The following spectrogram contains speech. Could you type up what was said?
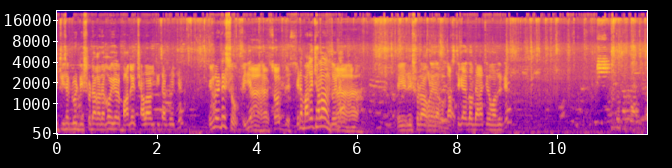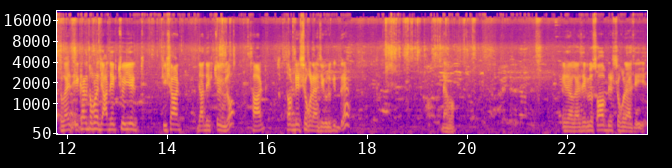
এই টি শার্টগুলো দেড়শো টাকা। দেখো এখানে বাঘের ছালাল টি শার্ট রয়েছে। এগুলো দেড়শো এই যে? হ্যাঁ হ্যাঁ সব এটা বাঘের ছালাল তো এটা? হ্যাঁ। এই দেড়শো টাকা করে দেখো কাছ থেকে একদম দেখাচ্ছি তোমাদেরকে। তো গাইজ এখানে তোমরা যা দেখছ, এই যে টি শার্ট যা দেখছ এগুলো শার্ট সব দেড়শো করে আছে এগুলো কিন্তু হ্যাঁ? দেখো। এই দেখো গাইজ এগুলো সব দেড়শো করে আছে, এই যে।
